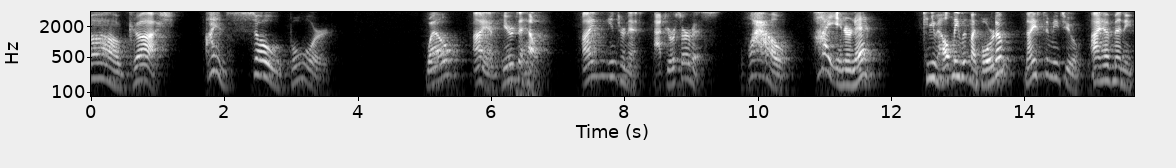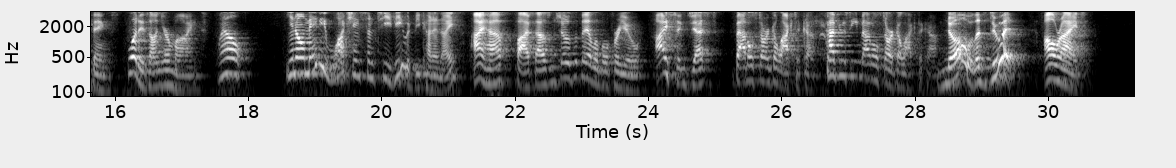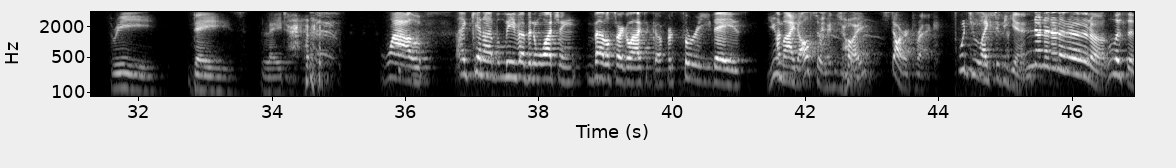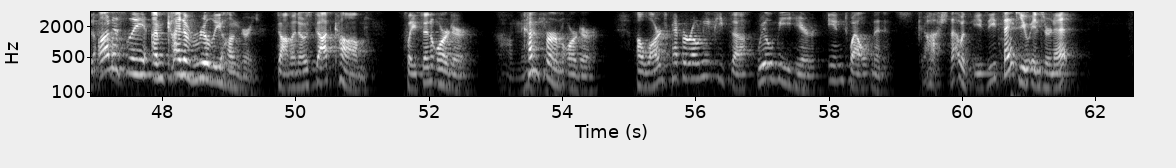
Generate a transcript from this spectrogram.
Oh gosh, I am so bored. Well, I am here to help. I'm the internet at your service. Wow. Hi, Internet. Can you help me with my boredom? Nice to meet you. I have many things. What is on your mind? Well, you know, maybe watching some TV would be kind of nice. I have 5,000 shows available for you. I suggest Battlestar Galactica. Have you seen Battlestar Galactica? No, let's do it. All right. Three days later. Wow. I cannot believe I've been watching Battlestar Galactica for three days. You might also enjoy Star Trek. Would you like to begin? No, no, no, no, no, no, no. Listen, honestly, I'm kind of really hungry. Dominos.com. Place an order. Oh, man. Confirm order. A large pepperoni pizza will be here in 12 minutes. Gosh, that was easy. Thank you, Internet.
